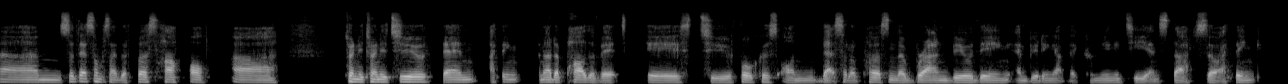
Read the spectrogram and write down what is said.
Um, so that's almost like the first half of uh, 2022. Then I think another part of it is to focus on that sort of personal brand building and building up that community and stuff. So I think,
